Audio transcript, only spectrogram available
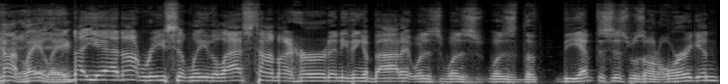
Not lately. Not, yeah, not recently. The last time I heard anything about it was was was the the emphasis was on Oregon.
